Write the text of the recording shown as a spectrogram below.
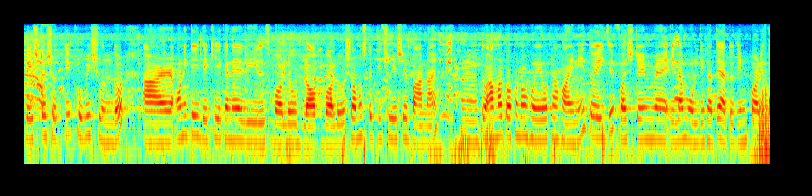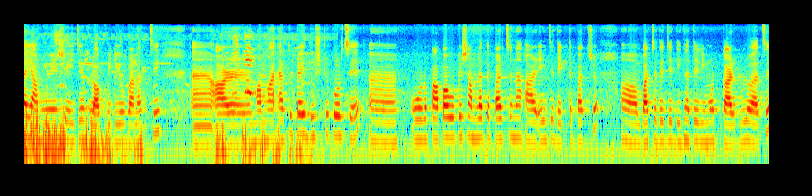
প্লেসটা সত্যি খুবই সুন্দর। আর অনেকেই দেখি এখানে রিলস বলো ব্লগ বলো, সমস্ত কিছু এসে বানায়। তো আমার কখনো হয়ে ওঠা হয়নি। তো এই যে ফার্স্ট টাইম এলাম ওল্ড দীঘাতে এতদিন পরে, তাই আমিও এসে এই যে ব্লগ ভিডিও বানাচ্ছি। আর মাম্মা এতটাই দুষ্টু করছে ওর পাপা ওকে সামলাতে পারছে না। আর এই যে দেখতে পাচ্ছ বাচ্চাদের যে দীঘাতে রিমোট কারগুলো আছে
